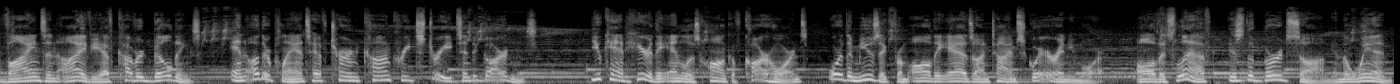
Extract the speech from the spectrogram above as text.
Vines and ivy have covered buildings, and other plants have turned concrete streets into gardens. You can't hear the endless honk of car horns or the music from all the ads on Times Square anymore. All that's left is the bird song and the wind.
